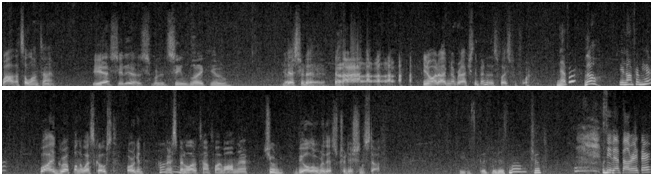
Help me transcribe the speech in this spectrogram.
Wow, that's a long time. Yes, it is, but it seems like, you know. Yesterday. you know what? I've never actually been to this place before. Never? No. You're not from here? Well, I grew up on the West Coast, Oregon. I, mean, I spent a oh. lot of time with my mom there. She would be all over this tradition stuff. He's good with his mom, too. See that bell right there?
